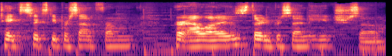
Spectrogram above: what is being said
takes 60% from her allies, 30% each, so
